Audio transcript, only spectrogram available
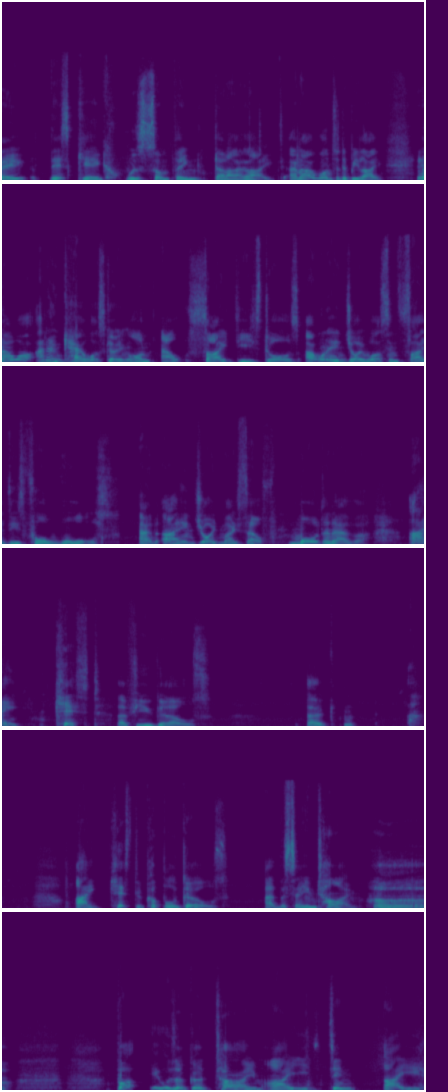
They, this gig was something that I liked, and I wanted to be like, you know what? I don't care what's going on outside these doors. I want to enjoy what's inside these four walls. And I enjoyed myself more than ever. I kissed a few girls. Uh, I kissed a couple of girls at the same time. but it was a good time. I didn't. I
